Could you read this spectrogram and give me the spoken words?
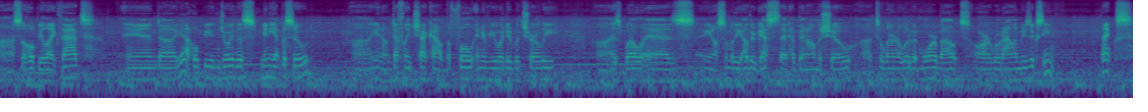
uh, so hope you like that. And uh, yeah, hope you enjoy this mini episode. Uh, you know, definitely check out the full interview I did with Charlie uh, as well as you know some of the other guests that have been on the show uh, to learn a little bit more about our Rhode Island music scene. Thanks.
